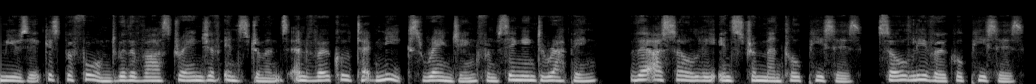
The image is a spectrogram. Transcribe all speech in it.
Music is performed with a vast range of instruments and vocal techniques ranging from singing to rapping. There are solely instrumental pieces, solely vocal pieces,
